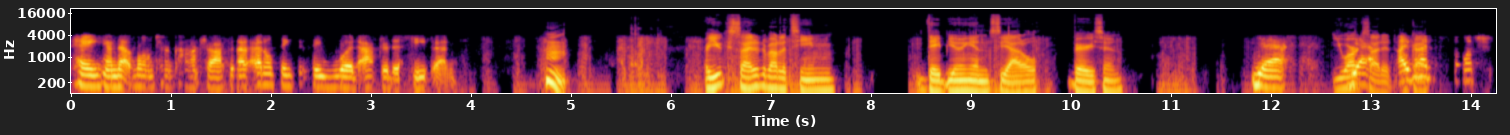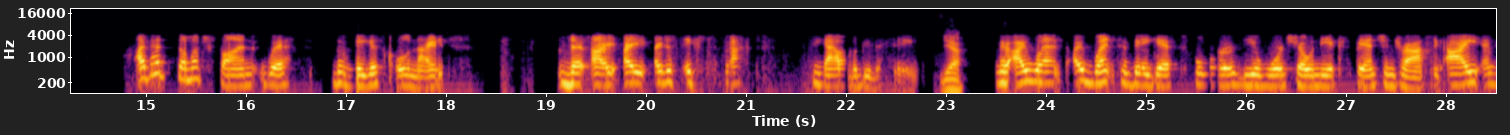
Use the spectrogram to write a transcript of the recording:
paying him that long-term contract. And I, I don't think that they would after this season. Hmm. Are you excited about a team debuting in Seattle very soon? Yes. You are Yes. excited. I've had so much. I've had so much fun with the Vegas Golden Knights that I I, I just expect Seattle to be the same. yeah. I, I went I went to Vegas for the award show and the expansion draft. Like I am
